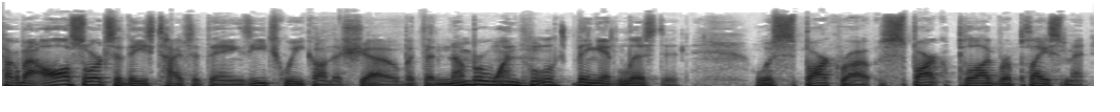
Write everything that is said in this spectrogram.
Talk about all sorts of these types of things each week on the show. But the number one thing it listed was spark ro- spark plug replacement.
